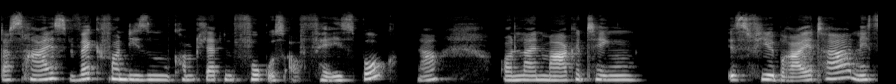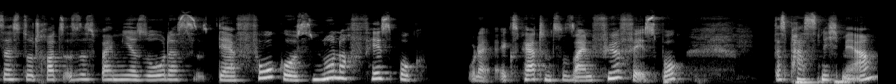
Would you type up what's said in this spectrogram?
Das heißt, weg von diesem kompletten Fokus auf Facebook, ja, Online-Marketing ist viel breiter. Nichtsdestotrotz ist es bei mir so, dass der Fokus nur noch Facebook oder Expertin zu sein für Facebook, das passt nicht mehr,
